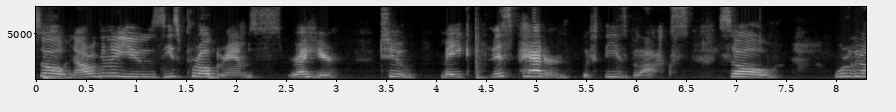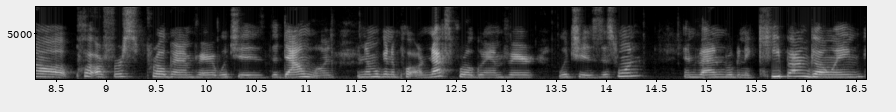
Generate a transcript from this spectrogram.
So now we're going to use these programs right here to make this pattern with these blocks. So we're going to put our first program there, which is the down one, and then we're going to put our next program there, which is this one, and then we're going to keep on going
